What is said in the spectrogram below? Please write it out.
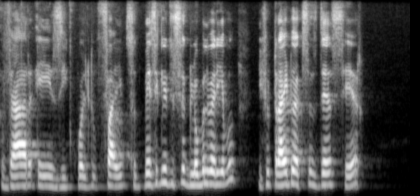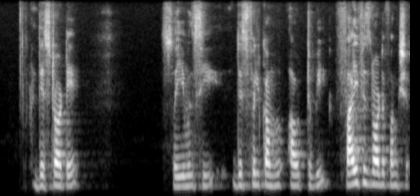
var a is equal to 5 so basically this is a global variable. If you try to access this here this dot a so you will see this will come out to be 5 is not a function.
